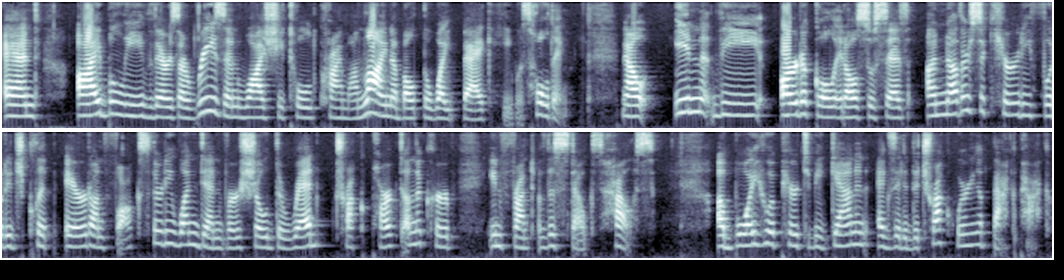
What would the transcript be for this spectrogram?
and I believe there's a reason why she told Crime Online about the white bag he was holding. Now, in the article, it also says another security footage clip aired on Fox 31 Denver showed the red truck parked on the curb in front of the Stauch's house. A boy who appeared to be Gannon exited the truck wearing a backpack.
